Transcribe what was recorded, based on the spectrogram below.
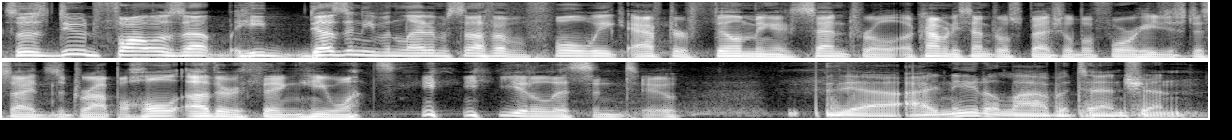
So this dude follows up. He doesn't even let himself have a full week after filming a central, a Comedy Central special before he just decides to drop a whole other thing he wants you to listen to. yeah, I need a lot of attention.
